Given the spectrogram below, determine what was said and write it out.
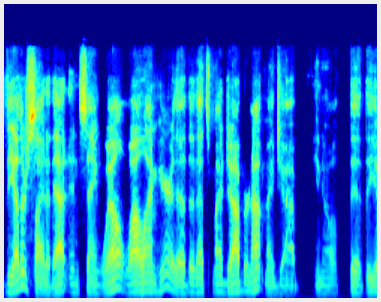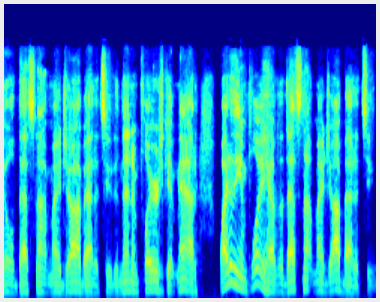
the other side of that and saying, well, while I'm here, whether that's my job or not my job, you know, the the old that's not my job attitude. And then employers get mad. Why do the employee have the that's not my job attitude?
